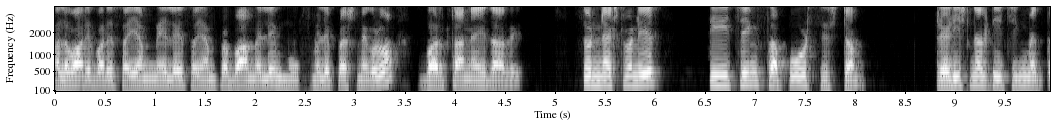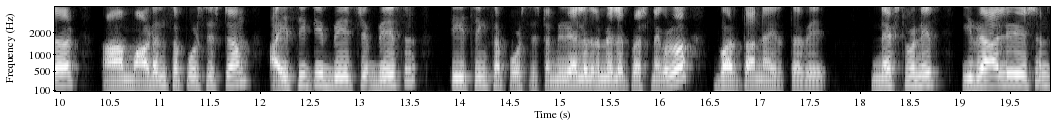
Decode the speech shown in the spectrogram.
ಹಲವಾರು ಬಾರಿ ಸ್ವಯಂ ಮೇಲೆ, ಸ್ವಯಂ ಪ್ರಭಾ ಮೇಲೆ, ಮೂಕ್ಸ್ ಮೇಲೆ ಪ್ರಶ್ನೆಗಳು ಬರ್ತಾನೆ ಇದ್ದಾವೆ so next one is teaching support system traditional teaching method modern support system I C T base based teaching support system ಇವೆಲ್ಲದರ ಮೇಲೆ ಪ್ರಶ್ನೆಗಳು ಬರ್ತಾನೆ ಇರ್ತವೆ. Next one is evaluation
